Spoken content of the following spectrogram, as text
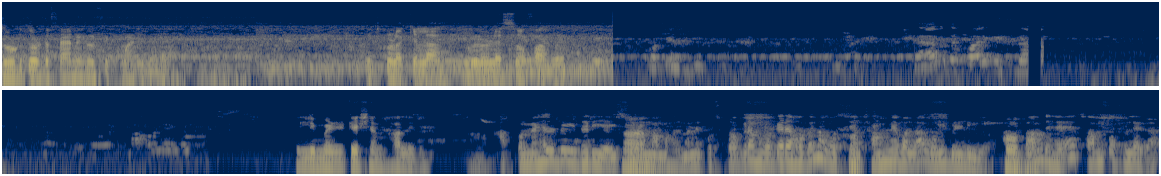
ದೊಡ್ಡ ದೊಡ್ಡ ಫ್ಯಾನ್ಗಳು ಫಿಟ್ ಮಾಡಿದ್ದಾರೆ. ಕುತ್ಕೊಳ್ಳೋಕ್ಕೆಲ್ಲ ಒಳ್ಳೊಳ್ಳೆ ಸೋಫಾಗಳು ಇಲ್ಲಿ ಮೆಡಿಟೇಷನ್ ಹಾಲ್ ಇದೆ. आपका महल भी इधर ही है हाँ। महल। मैंने कुछ प्रोग्राम वगैरह होगा ना वो हाँ। सामने वाला वही बिल्डिंग है। हाँ, हाँ। बंद है शाम को खुलेगा।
